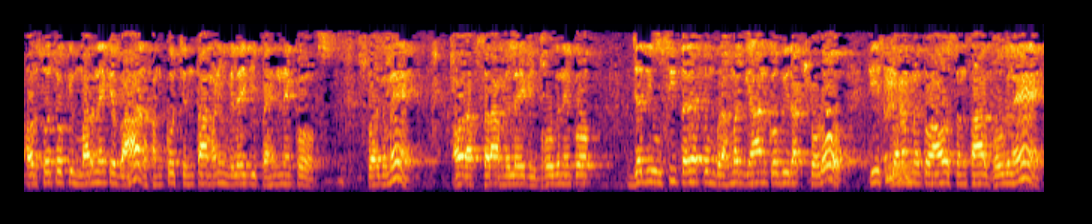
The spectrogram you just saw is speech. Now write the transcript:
और सोचो कि मरने के बाद हमको चिंतामणि मिलेगी पहनने को स्वर्ग में, और अप्सरा मिलेगी भोगने को। यदि उसी तरह तुम ब्रह्म ज्ञान को भी रख छोड़ो कि इस जन्म में तो आओ संसार भोग लें,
